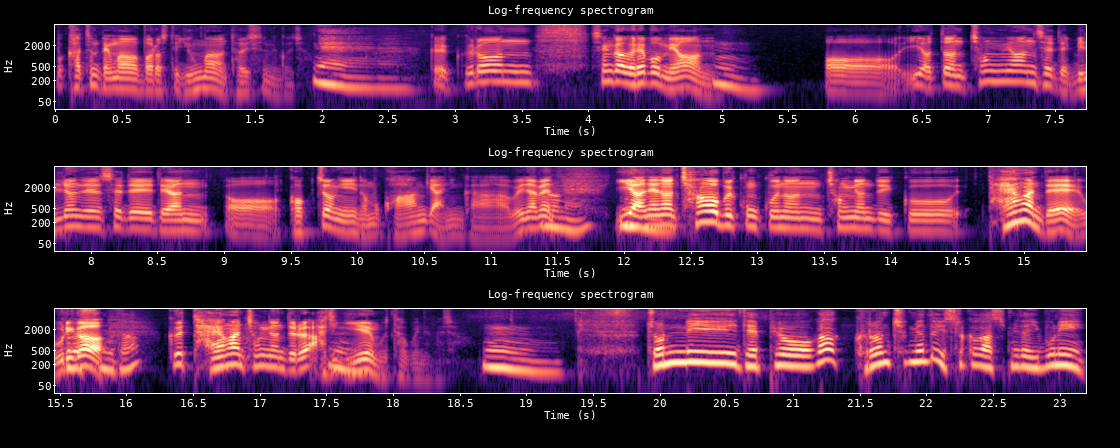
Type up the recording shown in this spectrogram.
뭐 같은 100만 원 벌었을 때 6만 원 덜 쓰는 거죠. 예. 그 그런 생각을 해보면 음. 어, 이 어떤 청년 세대, 밀레니얼 세대에 대한 어, 걱정이 너무 과한 게 아닌가. 왜냐하면 그러네. 이 음. 안에는 창업을 꿈꾸는 청년도 있고 다양한데 우리가 그렇습니다. 그 다양한 청년들을 아직 음. 이해 못 하고 있는 거죠. 음. 존리 대표가 그런 측면도 있을 것 같습니다. 이분이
